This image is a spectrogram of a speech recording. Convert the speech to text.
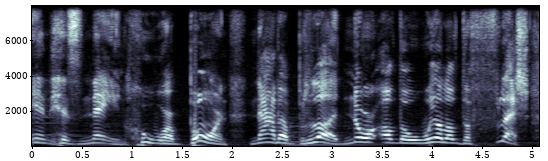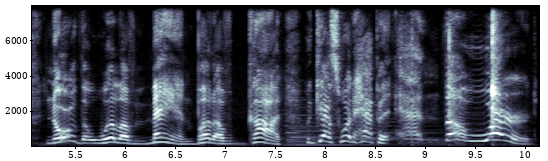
in his name, who were born not of blood, nor of the will of the flesh, nor the will of man, but of God. But guess what happened? And the word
